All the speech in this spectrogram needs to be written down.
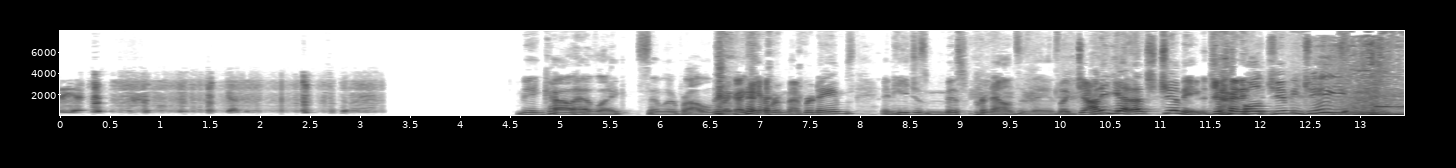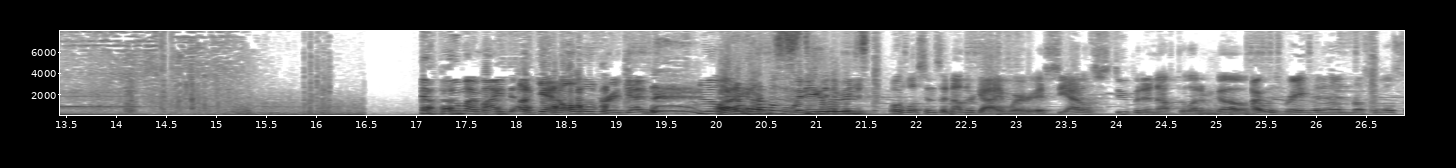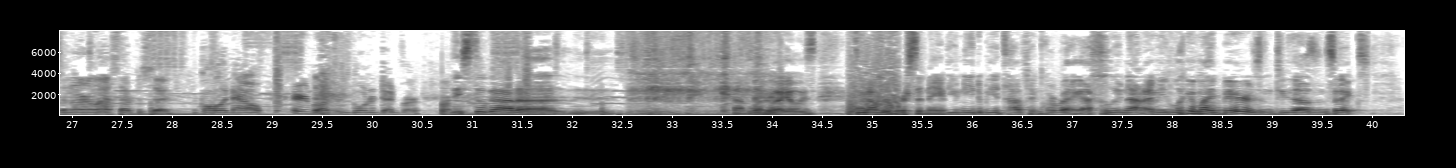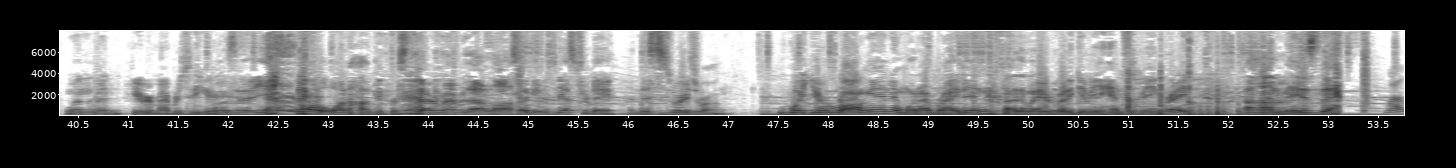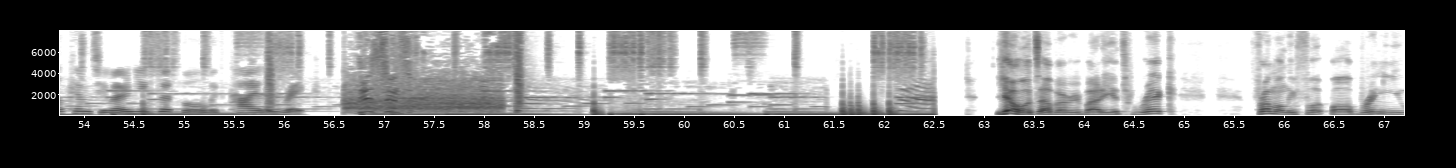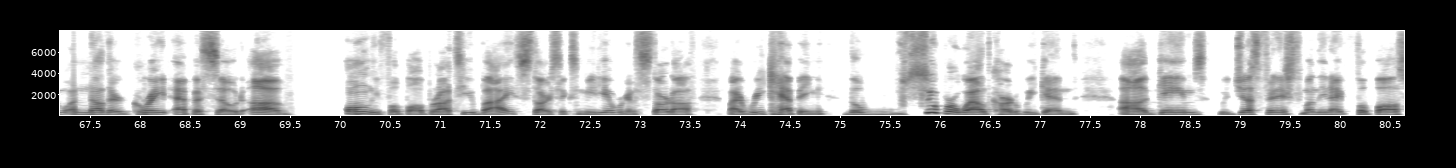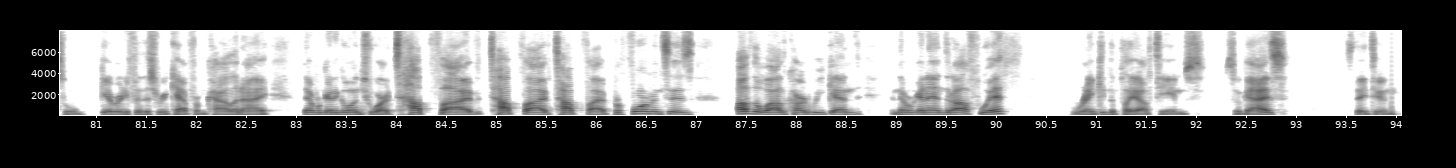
see it. Me and Kyle have like similar problems. Like I can't remember names, and he just mispronounces names. Like Johnny, yeah, that's Jimmy. Johnny. Oh, Jimmy G. It blew my mind again, all over again. You're I like, I, have have him winning the Steelers. division. Well, Wilson's another guy where if Seattle's stupid enough to let him go, I was raving on Russell Wilson in our last episode. Call it now. Aaron Rodgers going to Denver. They still got uh God, why do I always, dude? I'm reversing name. Do you need to be a top ten quarterback? Absolutely not. I mean, look at my Bears in 2006 when when He remembers the year. was it? Yeah. Oh, 100. percent I remember that loss like it was yesterday. And this is where he's wrong. What you're wrong in and what I'm right in. By the way, everybody, give me a hand for being right. Um, is that Welcome to Only Football with Kyle and Rick. This is. Yo, what's up, everybody? It's Rick from Only Football bringing you another great episode of Only Football brought to you by Star Six Media. We're going to start off by recapping the super wild card weekend uh, games. We just finished Monday Night Football, so we'll get ready for this recap from Kyle and I. Then we're going to go into our top five, top five, top five performances of the wild card weekend. And then we're going to end it off with ranking the playoff teams. So, guys, Stay tuned.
